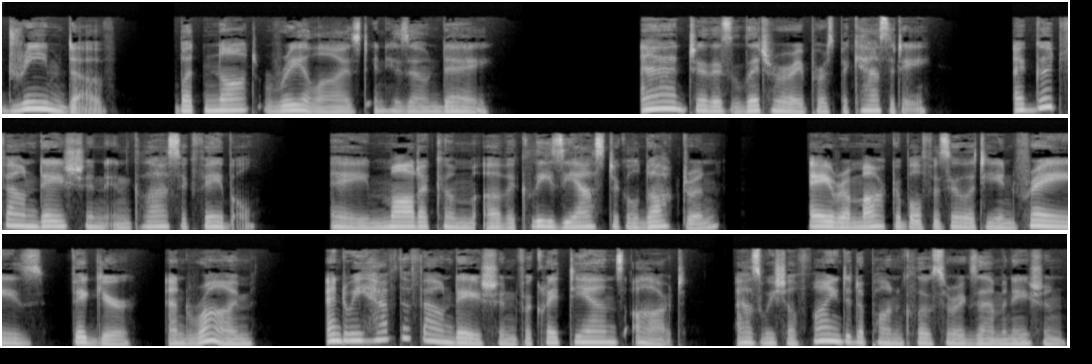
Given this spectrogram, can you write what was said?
dreamed of but not realized in his own day. Add to this literary perspicacity a good foundation in classic fable, a modicum of ecclesiastical doctrine, a remarkable facility in phrase, figure, and rhyme, and we have the foundation for Chrétien's art as we shall find it upon closer examination.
